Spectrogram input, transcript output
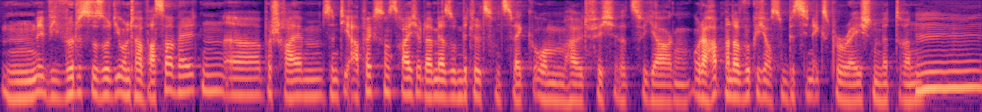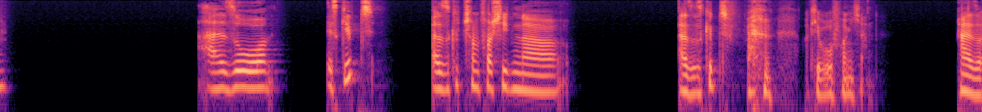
Hm, wie würdest du so die Unterwasserwelten äh, beschreiben? Sind die abwechslungsreich oder mehr so Mittel zum Zweck, um halt Fische zu jagen? Oder hat man da wirklich auch so ein bisschen Exploration mit drin? Hm. Also, es gibt, also es gibt schon verschiedene, also es gibt, okay, wo fange ich an? Also,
